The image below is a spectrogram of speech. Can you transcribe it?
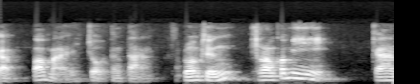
กับเป้าหมายโจทย์ต่างๆ รวมถึงเราก็มีการ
